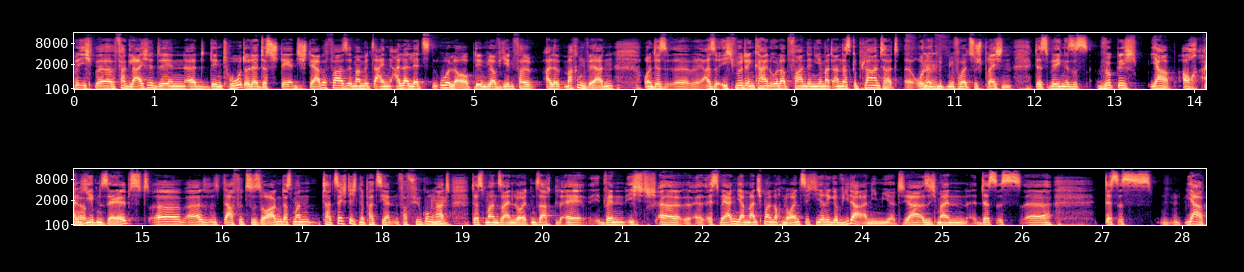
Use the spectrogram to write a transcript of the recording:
ich äh, vergleiche den äh, den Tod oder das die Sterbephase immer mit einem allerletzten Urlaub, den wir auf jeden Fall alle machen werden. Und das, äh, also ich würde in keinen Urlaub fahren, den jemand anders geplant hat, äh, ohne mhm. mit mir vorher zu sprechen. Deswegen ist es wirklich, ja, auch an ja. jedem selbst, äh, also dafür zu sorgen, dass man tatsächlich eine Patientenverfügung mhm. hat, dass man seinen Leuten sagt, ey, wenn ich, äh, es werden ja manchmal noch 90-Jährige wieder animiert. Ja, also ich meine, das ist äh, das ist, ja,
